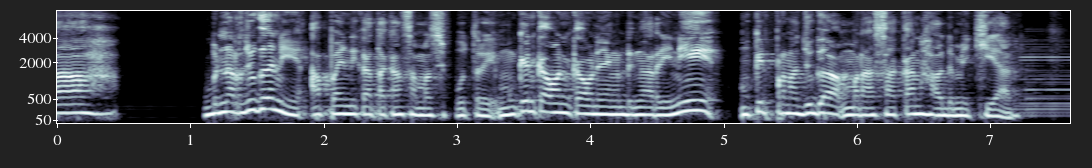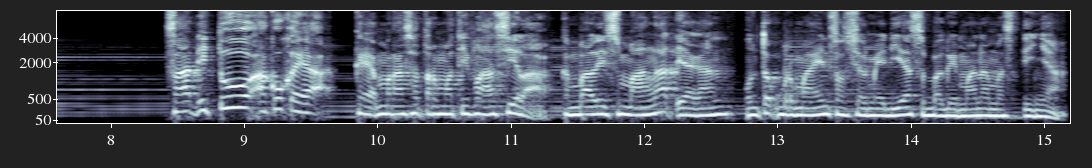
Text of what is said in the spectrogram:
ah uh, benar juga nih apa yang dikatakan sama si Putri. Mungkin kawan-kawan yang dengar ini mungkin pernah juga merasakan hal demikian. Saat itu aku kayak kayak merasa termotivasi lah, kembali semangat ya kan untuk bermain sosial media sebagaimana mestinya.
